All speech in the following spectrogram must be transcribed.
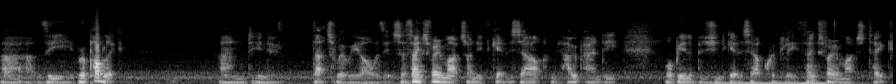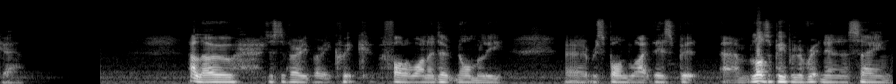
uh, the Republic. And, you know, that's where we are with it. So thanks very much. I need to get this out. I hope Andy will be in a position to get this out quickly. Thanks very much. Take care. Hello, just a very, very quick follow on. I don't normally uh, respond like this, but um, lots of people have written in and saying,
